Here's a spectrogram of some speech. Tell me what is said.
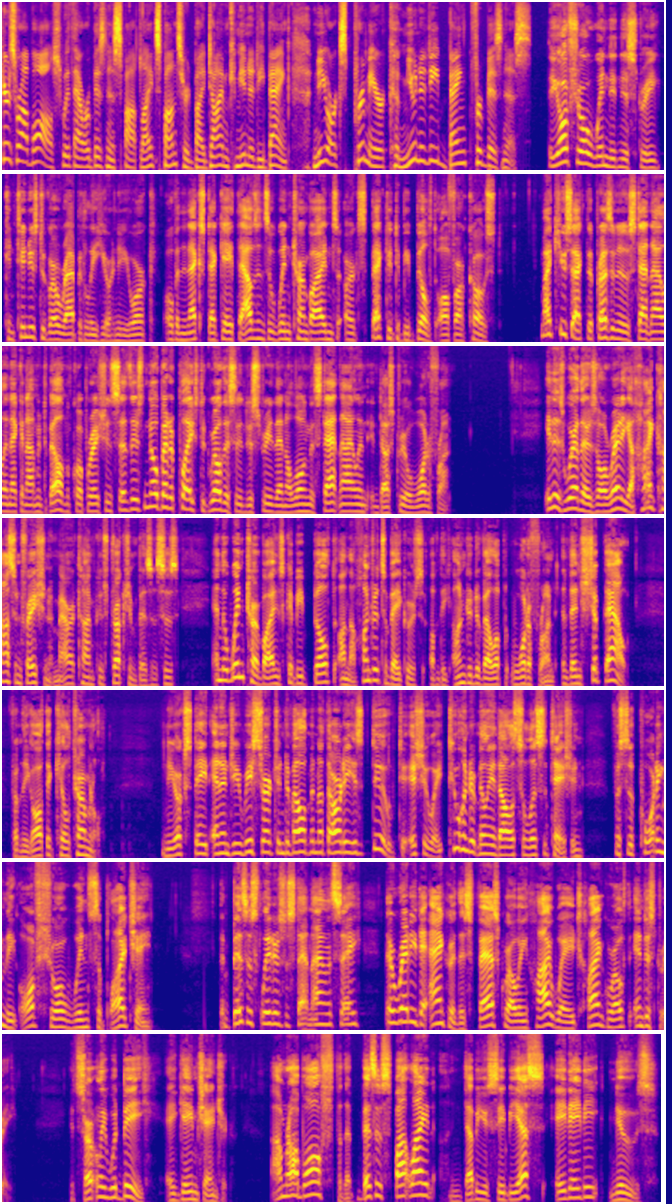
Here's Rob Walsh with our business spotlight, sponsored by Dime Community Bank, New York's premier community bank for business. The offshore wind industry continues to grow rapidly here in New York. Over the next decade, thousands of wind turbines are expected to be built off our coast. Mike Cusack, the president of Staten Island Economic Development Corporation, says there's no better place to grow this industry than along the Staten Island industrial waterfront. It is where there's already a high concentration of maritime construction businesses and the wind turbines can be built on the hundreds of acres of the underdeveloped waterfront and then shipped out from the Arthur Kill Terminal. New York State Energy Research and Development Authority is due to issue a $200 million solicitation for supporting the offshore wind supply chain. The business leaders of Staten Island say they're ready to anchor this fast growing, high wage, high growth industry. It certainly would be a game changer. I'm Rob Walsh for the Business Spotlight on WCBS 880 News.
